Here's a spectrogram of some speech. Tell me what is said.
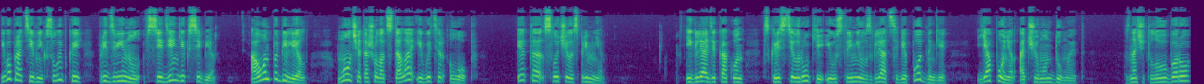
его противник с улыбкой придвинул все деньги к себе. А он побелел, молча отошел от стола и вытер лоб. Это случилось при мне. И, глядя, как он скрестил руки и устремил взгляд себе под ноги, я понял, о чем он думает. Значит, Лоуборо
